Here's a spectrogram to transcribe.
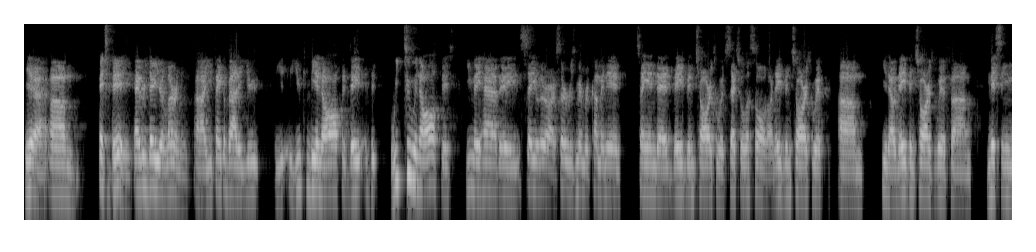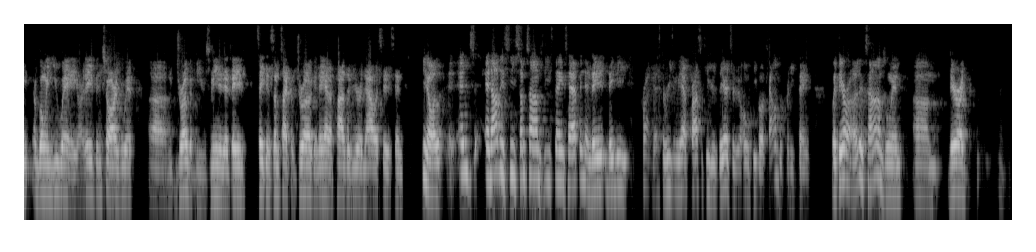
Yeah, um, it's big. Every day you're learning. Uh, you think about it. You you, you can be in the office. They, week two in the office, you may have a sailor or a service member coming in saying that they've been charged with sexual assault or they've been charged with, um, you know, they've been charged with um, missing or going UA, or they've been charged with um, drug abuse, meaning that they've taken some type of drug and they had a positive urinalysis, and you know, and and obviously sometimes these things happen, and they they need. That's the reason we have prosecutors there to hold people accountable for these things. But there are other times when um, there are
